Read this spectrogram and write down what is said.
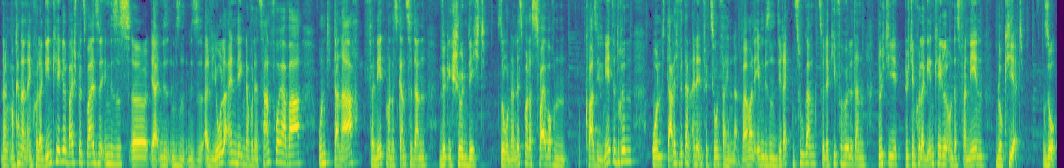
man kann dann einen Kollagenkegel beispielsweise in dieses, äh, ja, in, diesen, in diese Alveole einlegen, da wo der Zahn vorher war, und danach vernäht man das Ganze dann wirklich schön dicht. So, und dann lässt man das zwei Wochen quasi die Nähte drin und dadurch wird dann eine Infektion verhindert, weil man eben diesen direkten Zugang zu der Kieferhöhle dann durch, die, durch den Kollagenkegel und das Vernähen blockiert. So,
